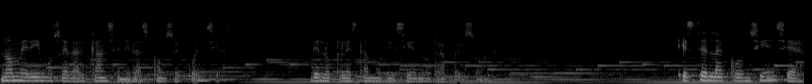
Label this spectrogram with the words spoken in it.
no medimos el alcance ni las consecuencias de lo que le estamos diciendo a otra persona. Esta es la conciencia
